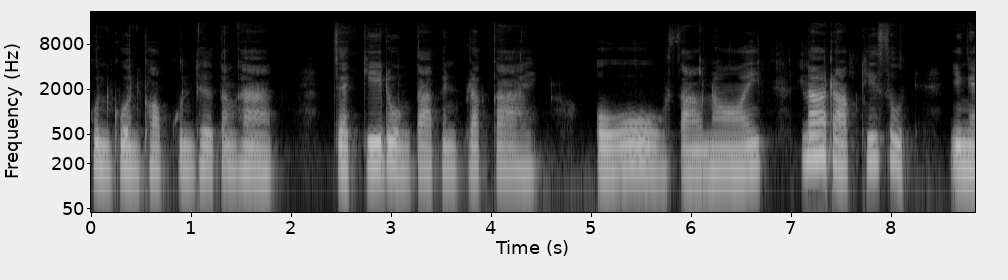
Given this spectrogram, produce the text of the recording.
คุณควรขอบคุณเธอต่างหาก แจ็คกี้ดวงตาเป็นประกาย โอ้ สาวน้อย น่ารักที่สุด ยังไง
